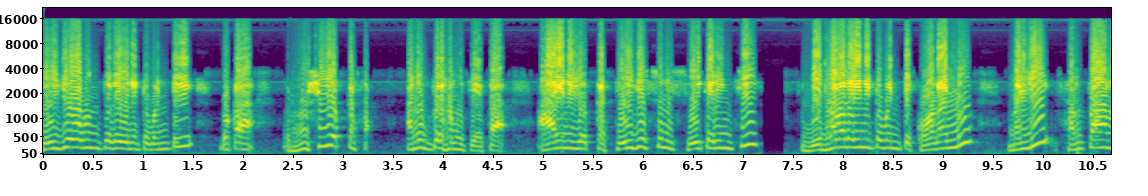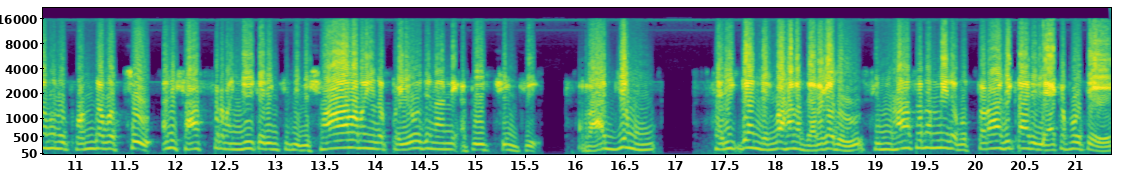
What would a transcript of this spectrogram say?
తేజోవంతుడైనటువంటి ఒక ఋషి యొక్క అనుగ్రహము చేత ఆయన యొక్క తేజస్సుని స్వీకరించి విధవలైనటువంటి కోడళ్ళు మళ్ళీ సంతానమును పొందవచ్చు అని శాస్త్రం అంగీకరించింది. విశాలమైన ప్రయోజనాన్ని అపేక్షించి రాజ్యము సరిగ్గా నిర్వహణ జరగదు. సింహాసనం మీద ఉత్తరాధికారి లేకపోతే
